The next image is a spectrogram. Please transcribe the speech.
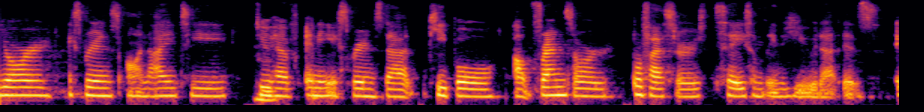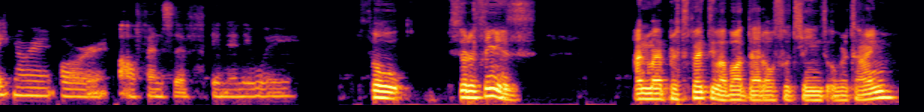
your experience on IT, do you mm-hmm. have any experience that people, uh, friends or professors say something to you that is ignorant or offensive in any way? So, so the thing is, and my perspective about that also changed over time,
